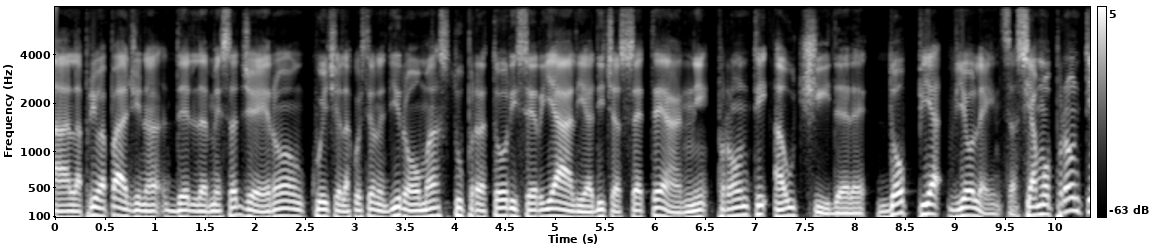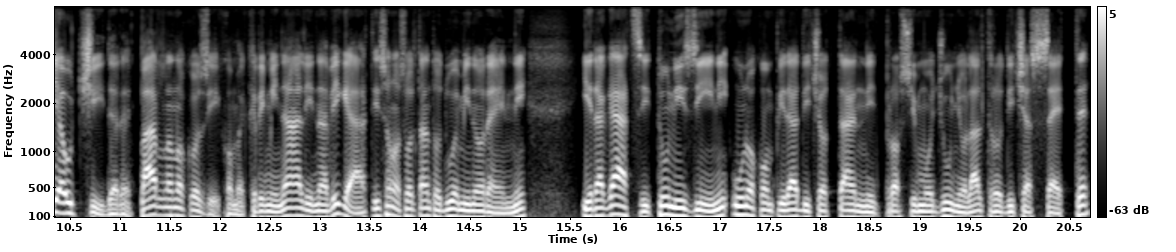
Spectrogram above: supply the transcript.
alla prima pagina del Messaggero, qui c'è la questione di Roma, stupratori seriali a 17 anni pronti a uccidere, doppia violenza, siamo pronti a uccidere, parlano così, come criminali navigati, sono soltanto due minorenni, i ragazzi tunisini, uno compirà 18 anni il prossimo giugno, l'altro 17,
